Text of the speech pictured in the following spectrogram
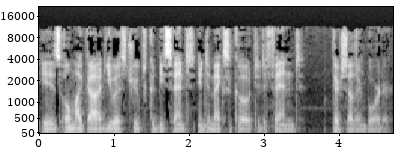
is, oh my God, U.S. troops could be sent into Mexico to defend their southern border.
